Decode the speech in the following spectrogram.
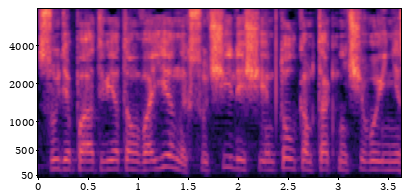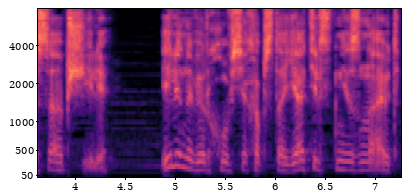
Судя по ответам военных, с училища им толком так ничего и не сообщили. Или наверху всех обстоятельств не знают,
